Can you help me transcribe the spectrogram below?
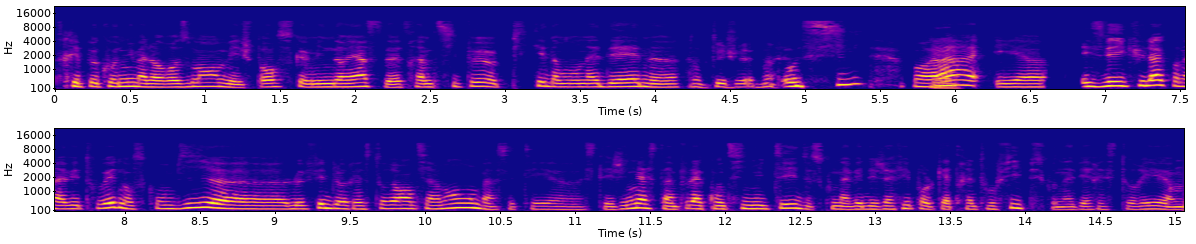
très peu connu malheureusement, mais je pense que mine de rien, ça doit être un petit peu piqué dans mon ADN euh, aussi. Voilà. Et, euh, et ce véhicule-là qu'on avait trouvé dans ce combi, euh, le fait de le restaurer entièrement, bah, c'était euh, c'était génial. C'était un peu la continuité de ce qu'on avait déjà fait pour le 4L Trophy, puisqu'on avait restauré euh,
